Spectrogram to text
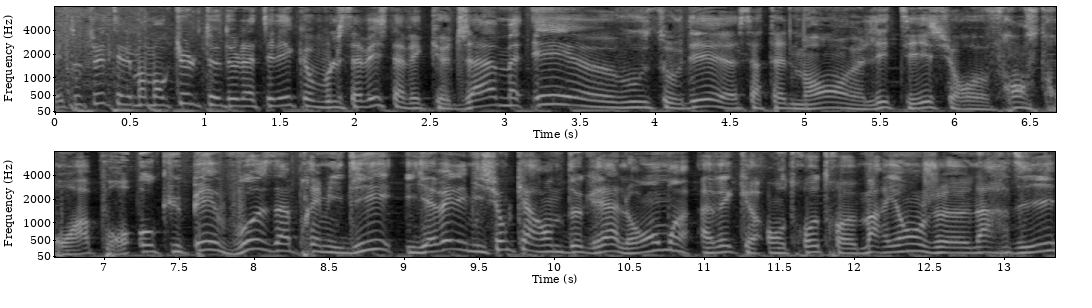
Et tout de suite, c'est le moment culte de la télé, comme vous le savez, c'est avec Jam. Et euh, vous vous souvenez euh, certainement, euh, l'été sur France 3, pour occuper vos après-midi, il y avait l'émission 40 degrés à l'ombre, avec entre autres Marie-Ange Nardi,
